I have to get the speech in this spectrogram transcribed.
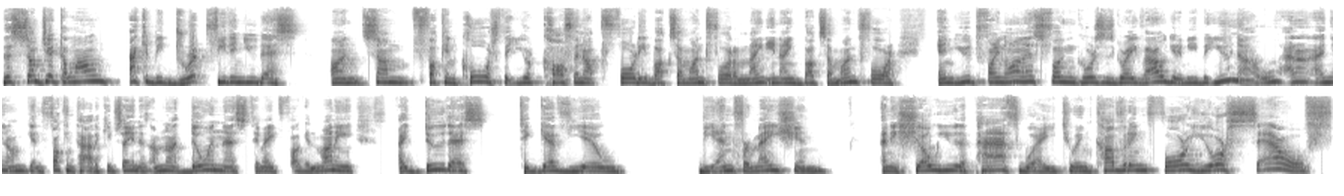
This subject alone, I could be drip feeding you this on some fucking course that you're coughing up 40 bucks a month for or 99 bucks a month for. And you'd find, oh, this fucking course is great value to me. But you know, I don't, I, you know, I'm getting fucking tired. I keep saying this. I'm not doing this to make fucking money. I do this to give you the information and to show you the pathway to uncovering for yourself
